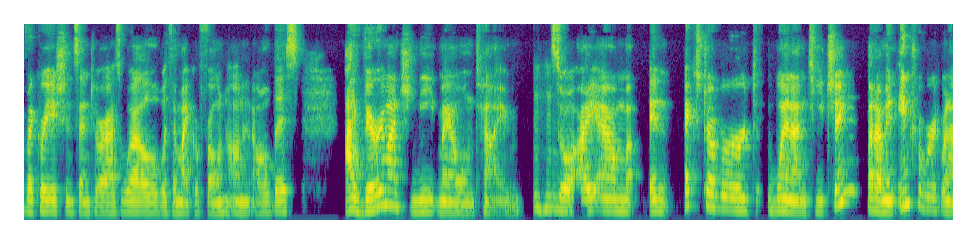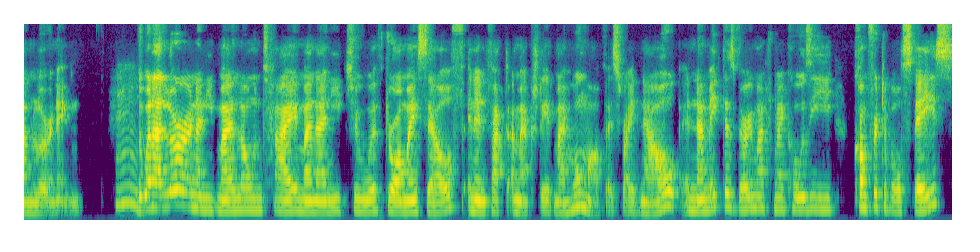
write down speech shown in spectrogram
recreation center as well with a microphone on and all this. I very much need my own time. Mm-hmm. So I am an extrovert when I'm teaching, but I'm an introvert when I'm learning. Mm. So when I learn, I need my alone time and I need to withdraw myself. And in fact, I'm actually at my home office right now. And I make this very much my cozy, comfortable space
